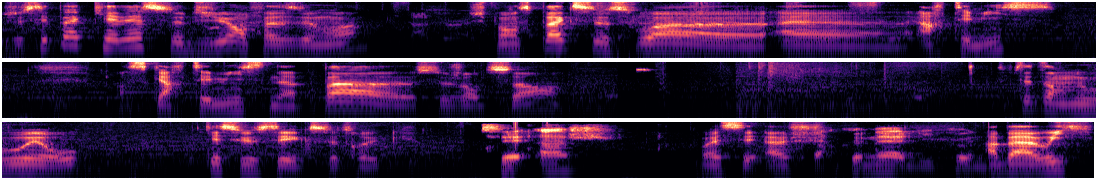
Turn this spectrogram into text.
Je sais pas quel est ce dieu en face de moi. Je pense pas que ce soit euh, euh, Artemis. Parce qu'Artemis n'a pas euh, ce genre de sort. C'est peut-être un nouveau héros. Qu'est-ce que c'est que ce truc? C'est H. Ouais, c'est H. reconnais à l'icône. Ah bah oui,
